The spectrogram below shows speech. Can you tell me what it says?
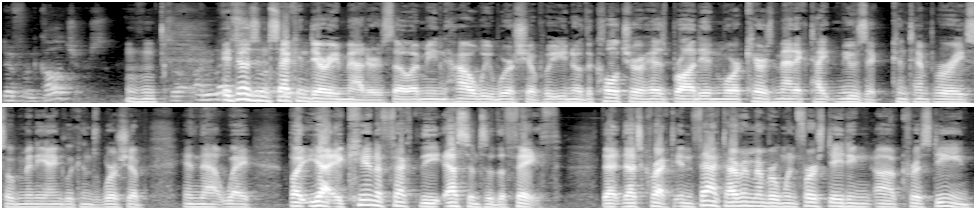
different cultures. Mm-hmm. So It does in secondary matters, though. I mean, how we worship. We, you know, the culture has brought in more charismatic type music, contemporary. So many Anglicans worship in that way. But yeah, it can affect the essence of the faith. That that's correct. In fact, I remember when first dating uh, Christine,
